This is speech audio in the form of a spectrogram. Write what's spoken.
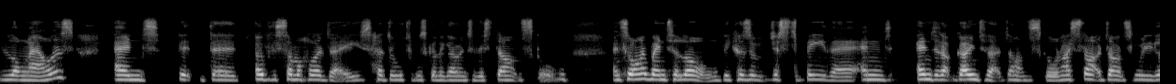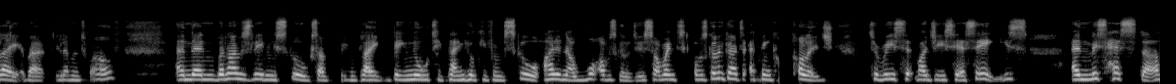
long hours, and the, the over the summer holidays, her daughter was going to go into this dance school, and so I went along because of just to be there, and ended up going to that dance school, and I started dancing really late, about 11, 12, and then when I was leaving school, because I've been playing, being naughty, playing hooky from school, I didn't know what I was going to do. So I went, I was going to go to Epping College to reset my GCSEs. And Miss Hester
